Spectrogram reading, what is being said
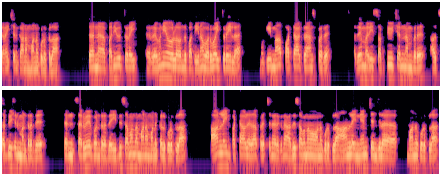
கனெக்ஷனுக்கான மனு கொடுக்கலாம். தென் பதிவுத்துறை ரெவன்யூவில் வந்து பார்த்தீங்கன்னா வருவாய்த்துறையில் முக்கியமாக பட்டா டிரான்ஸ்ஃபரு அதே மாதிரி சப்டிவிஷன் நம்பரு அது சப்டிவிஷன் பண்ணுறது தென் சர்வே பண்ணுறது இது சம்மந்தமான மனுக்கள் கொடுக்கலாம். ஆன்லைன் பட்டாவில் ஏதாவது பிரச்சனை இருக்குன்னா அது சம்மந்தமாக மனு கொடுக்கலாம். ஆன்லைன் நேம் சேஞ்சில் மனு கொடுக்கலாம்.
